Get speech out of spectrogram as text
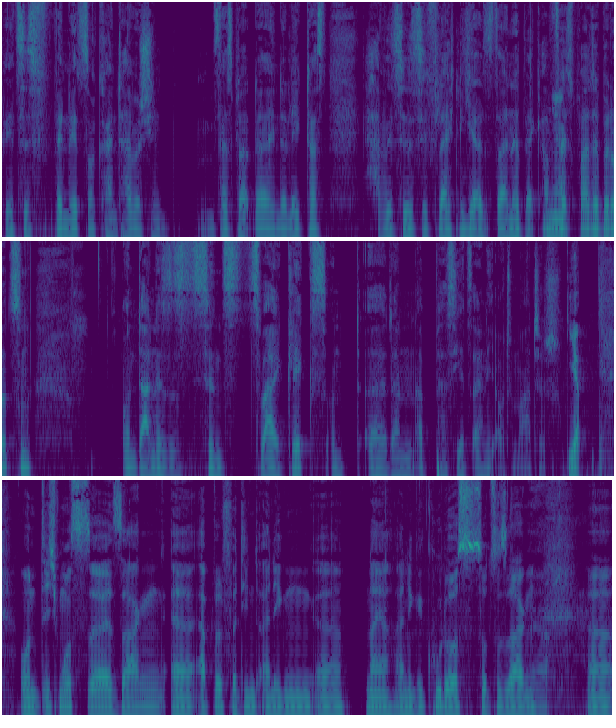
willst du es, wenn du jetzt noch kein Time Machine Festplatte hinterlegt hast, ja, willst du sie vielleicht nicht als deine Backup-Festplatte benutzen? Und dann ist es, sind es zwei Klicks und äh, dann passiert es eigentlich automatisch. Ja, und ich muss äh, sagen, äh, Apple verdient einigen, äh, naja, einige Kudos sozusagen äh,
